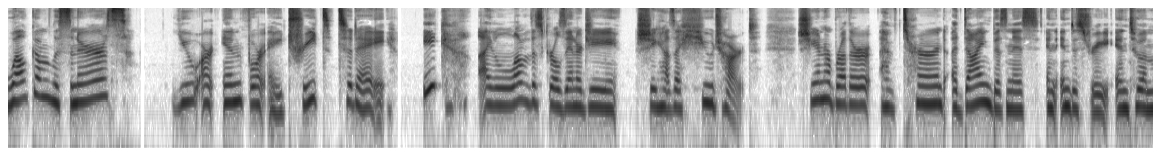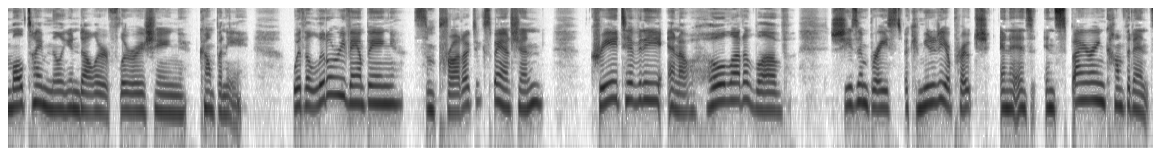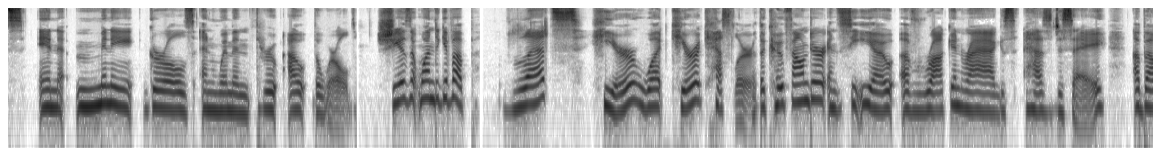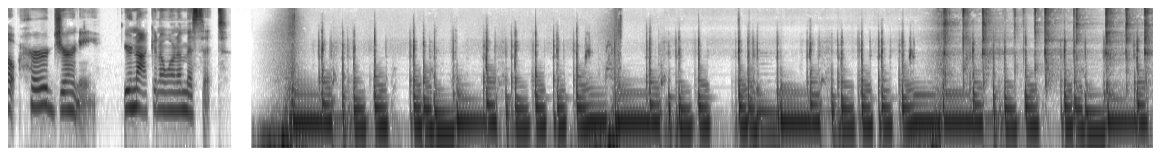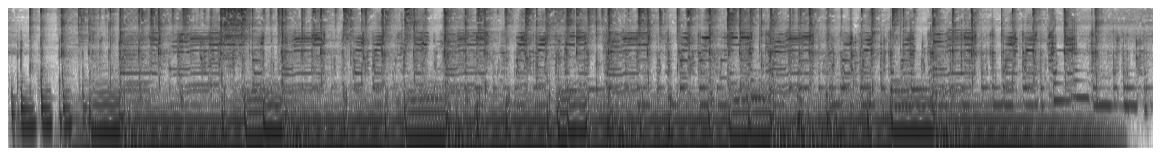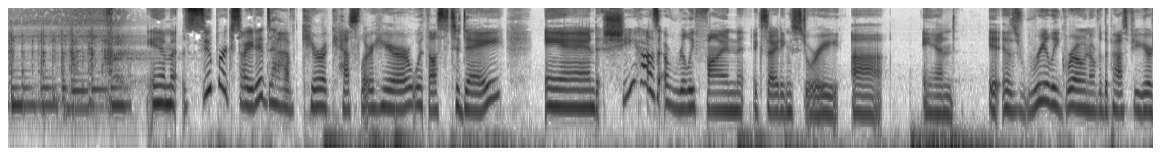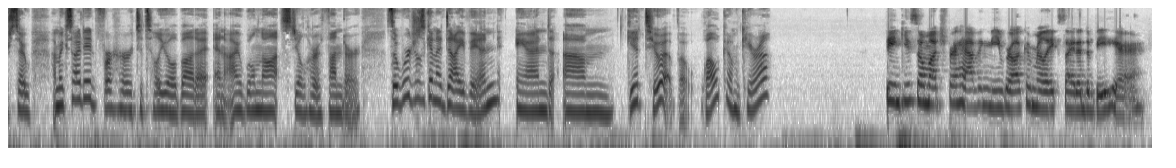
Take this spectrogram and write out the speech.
Welcome, listeners. You are in for a treat today. Eek, I love this girl's energy. She has a huge heart. She and her brother have turned a dying business and industry into a multi million dollar flourishing company. With a little revamping, some product expansion, creativity, and a whole lot of love, she's embraced a community approach and is inspiring confidence in many girls and women throughout the world. She isn't one to give up. Let's hear what Kira Kessler, the co founder and CEO of Rock N Rags, has to say about her journey. You're not going to want to miss it. Super excited to have Kira Kessler here with us today. And she has a really fun, exciting story. Uh, and it has really grown over the past few years. So I'm excited for her to tell you all about it, and I will not steal her thunder. So we're just going to dive in and um, get to it. But welcome, Kira. Thank you so much for having me, Brooke. I'm really excited to be here.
